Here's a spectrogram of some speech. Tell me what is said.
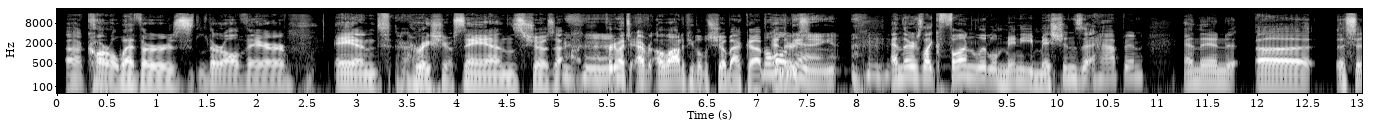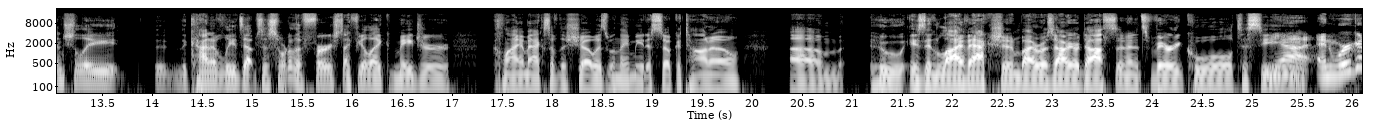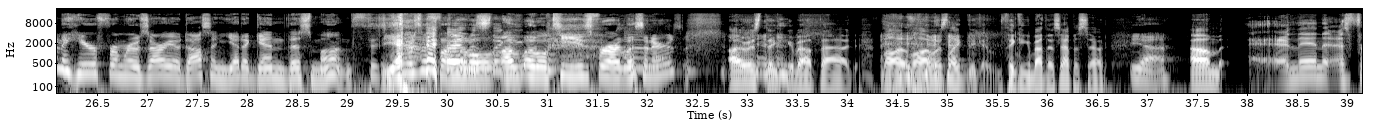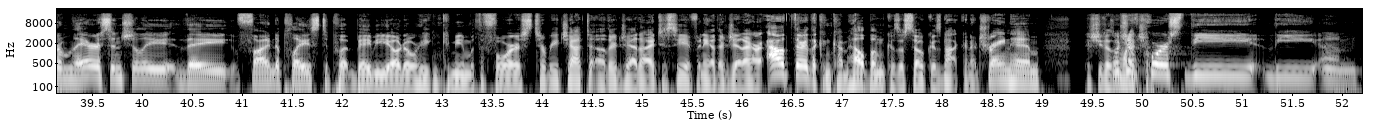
uh, Carl Weathers, they're all there, and Horatio Sanz shows up. Pretty much every, a lot of people show back up, the and whole there's gang. and there's like fun little mini missions that happen, and then uh, essentially the, the kind of leads up to sort of the first I feel like major climax of the show is when they meet Ahsoka Tano. Um, who is in live action by Rosario Dawson, and it's very cool to see. yeah, and we're gonna hear from Rosario Dawson yet again this month. Yeah, Here's a fun I was little a little tease for our listeners. I was thinking about that while while I was like thinking about this episode. Yeah, Um, and then from there, essentially, they find a place to put Baby Yoda where he can commune with the Force to reach out to other Jedi to see if any other Jedi are out there that can come help him because Ahsoka's not going to train him because she doesn't which of to. course the the um.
